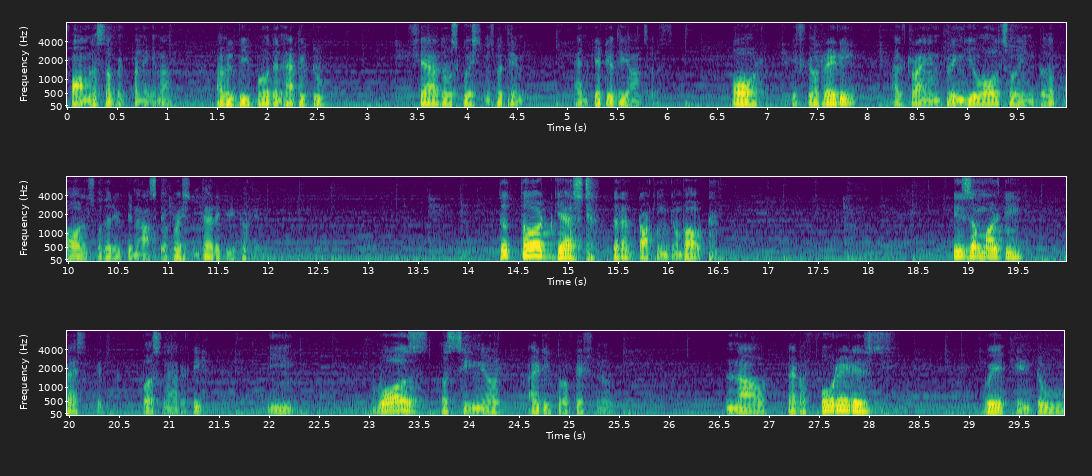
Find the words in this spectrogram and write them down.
ஃபார்மில் சப்மிட் பண்ணிங்கன்னா ஐ வில் பி மோர் தென் ஹாப்பி டு ஷேர் தோஸ் கொஸ்டின்ஸ் வித் ஹிம் அண்ட் கெட் யூ தி ஆன்சர்ஸ் or if you're ready i'll try and bring you also into the call so that you can ask your question directly to him. The third guest that i'm talking about is a multi-faceted personality. He was a senior it professional now kind of forayed his way into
